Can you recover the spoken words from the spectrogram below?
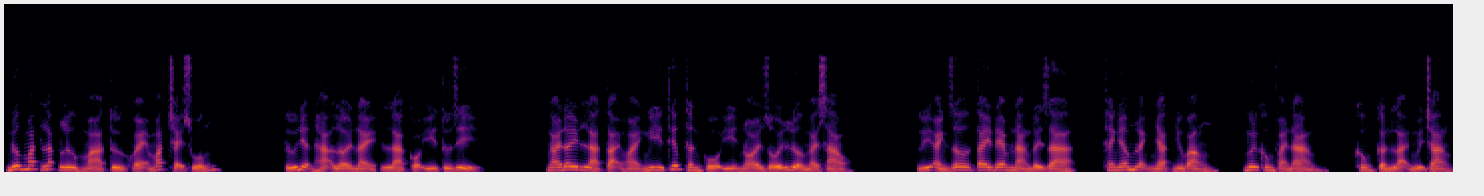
nước mắt lắc lư mà từ khoe mắt chảy xuống. Tứ điện hạ lời này là có ý tứ gì? Ngài đây là tại hoài nghi thiếp thân cố ý nói dối lừa ngài sao? Lý ảnh giơ tay đem nàng đẩy ra, thanh âm lạnh nhạt như băng, ngươi không phải nàng, không cần lại ngụy trang.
